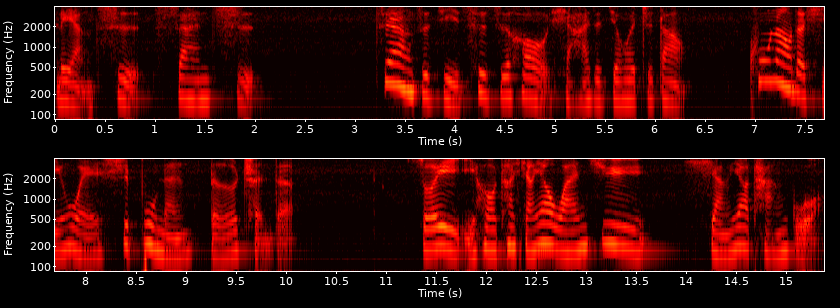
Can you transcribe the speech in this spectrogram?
两次、三次，这样子几次之后，小孩子就会知道，哭闹的行为是不能得逞的。所以以后他想要玩具、想要糖果，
